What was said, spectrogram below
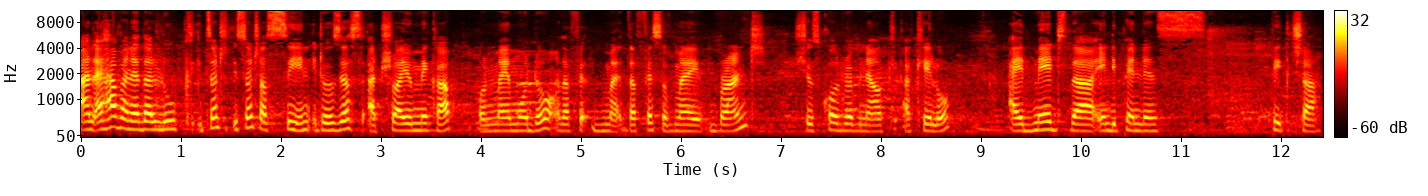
And I have another look. It's not. It's not a scene. It was just a trial makeup on my model on the my, the face of my brand. She was called Robina Ak- Akelo. I made the independence picture,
